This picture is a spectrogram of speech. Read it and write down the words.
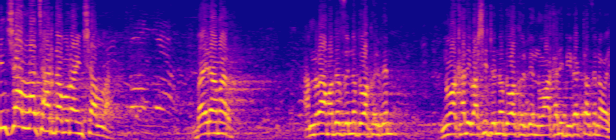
ইনশাল্লাহ ছাড় দেবো না ইনশাল্লাহ বাইরে আমার, আপনারা আমাদের জন্য দোয়া করবেন। নোয়াখালীবাসীর জন্য দোয়া করবেন, নোয়াখালী বিভাগটা যে নয়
